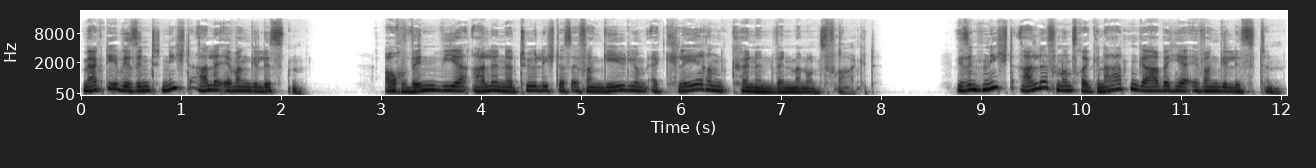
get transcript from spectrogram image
Merkt ihr, wir sind nicht alle Evangelisten auch wenn wir alle natürlich das Evangelium erklären können, wenn man uns fragt. Wir sind nicht alle von unserer Gnadengabe her Evangelisten,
